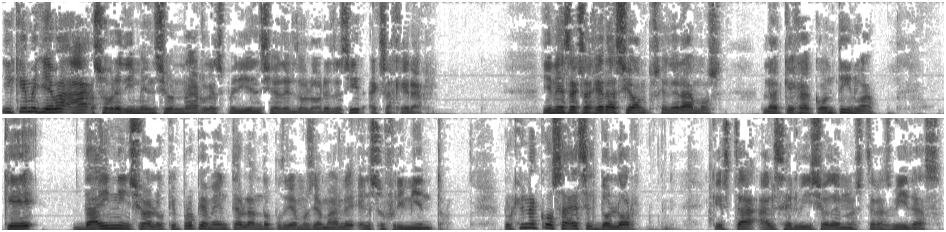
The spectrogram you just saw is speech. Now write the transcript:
y que me lleva a sobredimensionar la experiencia del dolor, es decir, a exagerar. Y en esa exageración pues, generamos la queja continua que da inicio a lo que propiamente hablando podríamos llamarle el sufrimiento. Porque una cosa es el dolor que está al servicio de nuestras vidas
